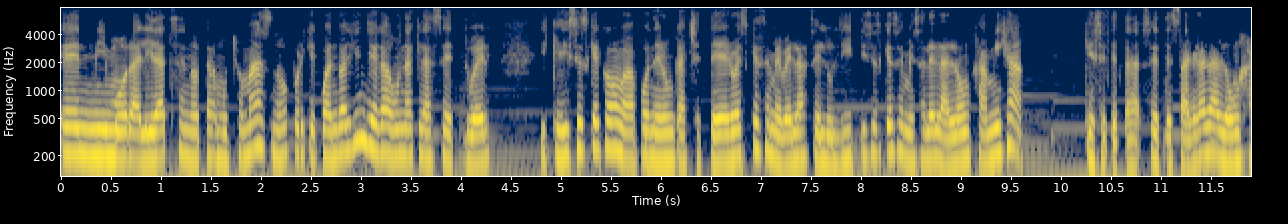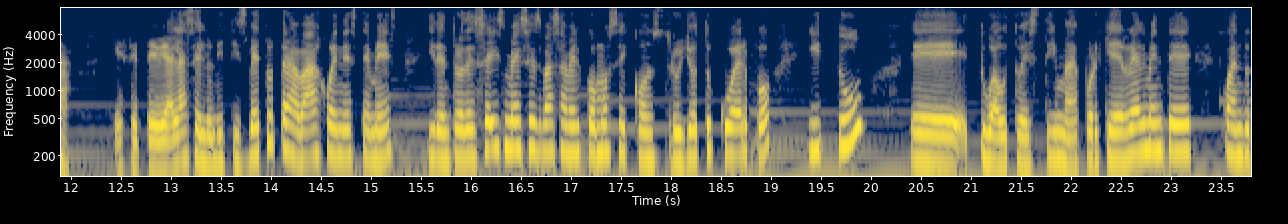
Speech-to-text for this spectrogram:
en mi modalidad se nota mucho más, ¿no? Porque cuando alguien llega a una clase de twerk y que dices que cómo me va a poner un cachetero, es que se me ve la celulitis, es que se me sale la lonja, mija, que se te, se te salga la lonja que se te vea la celulitis. Ve tu trabajo en este mes y dentro de seis meses vas a ver cómo se construyó tu cuerpo y tú, eh, tu autoestima, porque realmente cuando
